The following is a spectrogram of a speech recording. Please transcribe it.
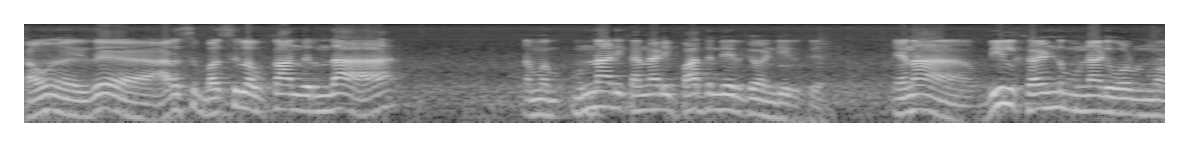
டவுன் இது அரசு பஸ்ஸில் உட்காந்துருந்தா நம்ம முன்னாடி கண்ணாடி பார்த்துட்டே இருக்க வேண்டியிருக்கு. ஏன்னா வீல் கழண்டு முன்னாடி ஓடணுமா?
